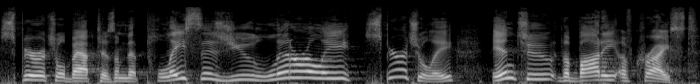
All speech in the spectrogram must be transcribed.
spiritual baptism that places you literally, spiritually, into the body of Christ.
